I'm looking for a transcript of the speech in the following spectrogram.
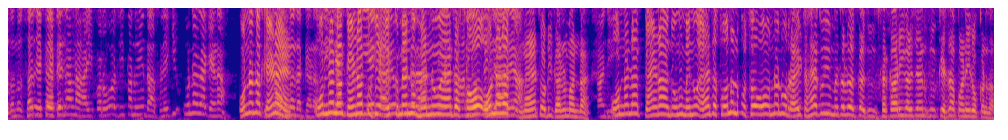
ਤੁਹਾਨੂੰ ਸਰ ਇੱਕ ਇੱਕ ਨਾਲ ਨਾ ਆਈ ਪਰ ਉਹ ਅਸੀਂ ਤੁਹਾਨੂੰ ਇਹ ਦੱਸ ਰਹੇ ਕਿ ਉਹਨਾਂ ਦਾ ਕਹਿਣਾ। ਉਹਨਾਂ ਦਾ ਕਹਿਣਾ ਹੈ। ਉਹਨਾਂ ਦਾ ਕਹਿਣਾ। ਤੁਸੀਂ ਇੱਕ ਮੈਨੂੰ ਮੈਨੂੰ ਐ ਦੱਸੋ ਉਹਨਾਂ ਜਾ ਦਾ। ਮੈਂ ਤੁਹਾਡੀ ਗੱਲ ਮੰਨਦਾ। ਉਹਨਾਂ ਦਾ ਕਹਿਣਾ ਉਹਨੂੰ ਮੈਨੂੰ ਐ ਦੱਸੋ ਉਹਨਾਂ ਨੂੰ ਪੁੱਛੋ ਉਹ ਉਹਨਾਂ ਨੂੰ ਰਾਈਟ ਹੈ ਕੋਈ ਮਤਲਬ ਸਰਕਾਰੀ ਗੱਲ ਚ ਕਿਸੇ ਦਾ ਪਾਣੀ ਰੋਕਣ ਦਾ?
